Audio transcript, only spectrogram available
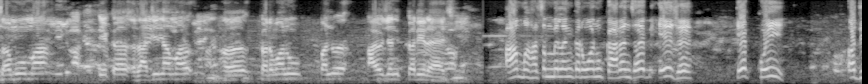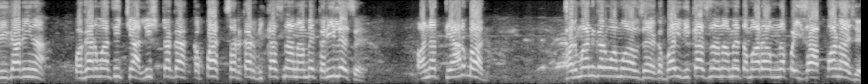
સમૂહમાં એક રાજીનામા કરવાનું પણ આયોજન કરી રહ્યા છીએ. આ મહાસંમેલન કરવાનું કારણ સાહેબ એ છે કે કોઈ અધિકારીના પગારમાંથી ચાલીસ ટકા કપાત સરકાર વિકાસના નામે કરી લેશે અને ત્યારબાદ ફરમાન કરવામાં આવશે કે ભાઈ વિકાસના નામે તમારા અમને પૈસા આપવાના છે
